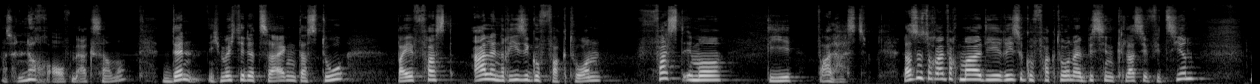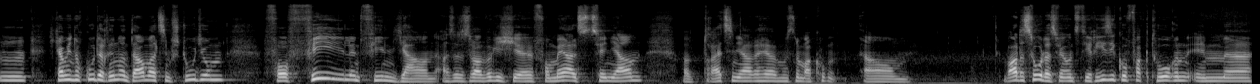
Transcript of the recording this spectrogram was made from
also noch aufmerksamer, denn ich möchte dir zeigen, dass du bei fast allen Risikofaktoren fast immer die Wahl hast. Lass uns doch einfach mal die Risikofaktoren ein bisschen klassifizieren. Hm, ich kann mich noch gut erinnern, damals im Studium, vor vielen, vielen Jahren, also es war wirklich äh, vor mehr als zehn Jahren, 13 Jahre her, muss noch mal gucken, ähm, war das so, dass wir uns die Risikofaktoren im, äh,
